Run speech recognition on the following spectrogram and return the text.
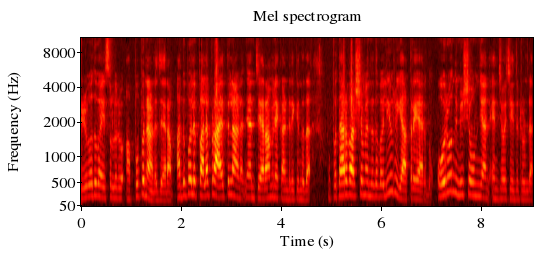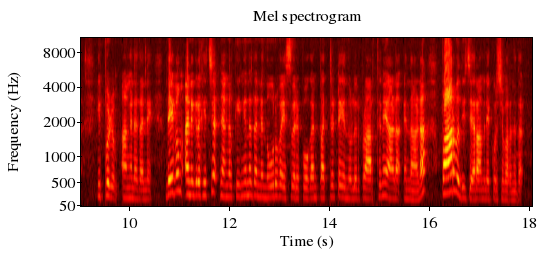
എഴുപത് വയസ്സുള്ളൊരു അപ്പൂപ്പനാണ് ജയറാം. അതുപോലെ പല പ്രായത്തിലാണ് ഞാൻ ജയറാമിനെ കണ്ടിരിക്കുന്നത്. മുപ്പത്താറ് വർഷം എന്നത് വലിയൊരു യാത്രയായിരുന്നു. ഓരോ നിമിഷവും ഞാൻ എൻജോയ് ചെയ്തിട്ടുണ്ട്. ഇപ്പോഴും അങ്ങനെ തന്നെ. ദൈവം അനുഗ്രഹിച്ച് ഞങ്ങൾക്ക് ഇങ്ങനെ തന്നെ നൂറ് വയസ്സ് വരെ പോകാൻ പറ്റട്ടെ എന്നുള്ളൊരു പ്രാർത്ഥനയാണ് എന്നാണ് പാർവതി ജയറാമിനെ കുറിച്ച് പറഞ്ഞത്.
